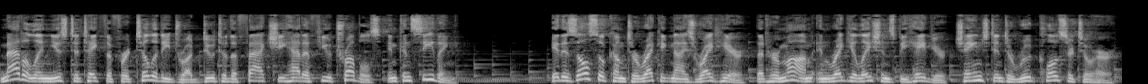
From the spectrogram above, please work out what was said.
Madeline used to take the fertility drug due to the fact she had a few troubles in conceiving. It has also come to recognize right here that her mom in regulations behavior changed into root closer to her.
